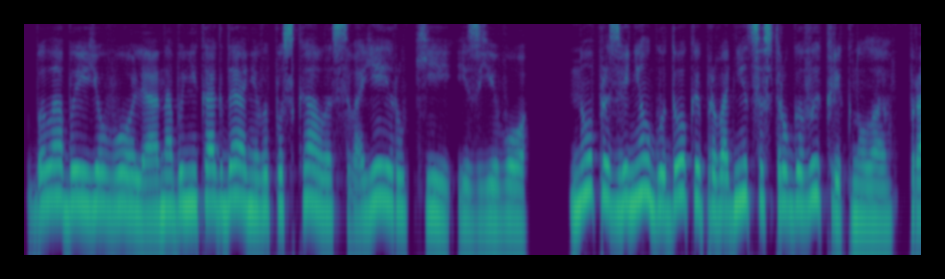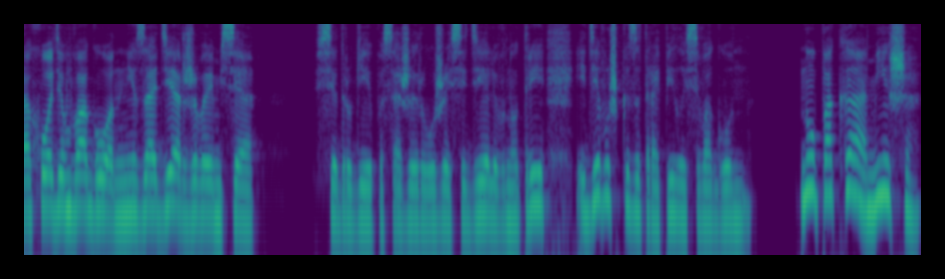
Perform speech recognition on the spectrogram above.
Была бы ее воля, она бы никогда не выпускала своей руки из его, но прозвенел гудок, и проводница строго выкрикнула «Проходим вагон, не задерживаемся!» Все другие пассажиры уже сидели внутри, и девушка заторопилась в вагон. «Ну пока, Миша!»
